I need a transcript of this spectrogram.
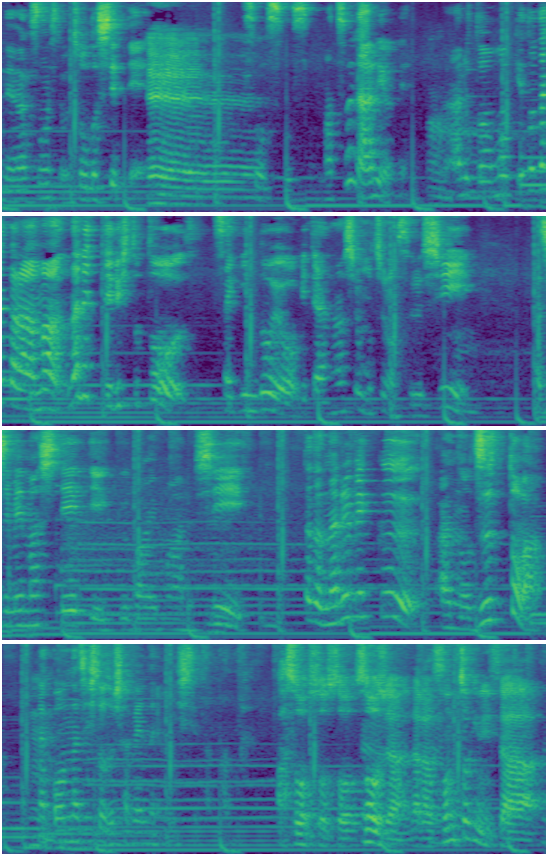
ね、なんかその人もちょうどしてて、えー。そうそうそう、まあ、そういうのあるよね、うん。あるとは思うけどだからまあ慣れてる人と最近どうよみたいな話をもちろんするし初めましてっていう場合もあるし、ただなるべくあのずっとはうん。なんか同じ人と喋んないようにしてたかな、あそうそうそう。そうじゃん。だからその時にさ、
